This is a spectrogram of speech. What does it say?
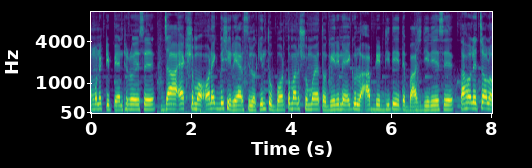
এমন একটি প্যান্ট রয়েছে, যা একসময় অনেক বেশি রেয়ার ছিল, কিন্তু বর্তমান সময়ে তো গেরিনা এগুলো আপডেট দিতে দিতে বাস দিয়ে দিয়েছে। তাহলে চলো,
